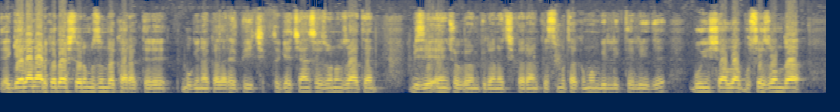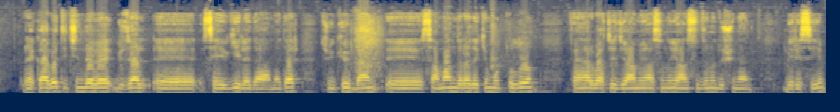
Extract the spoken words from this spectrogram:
e, Gelen arkadaşlarımızın da karakteri bugüne kadar hep iyi çıktı. Geçen sezonun zaten bizi en çok ön plana çıkaran kısmı takımın birlikteliğiydi. Bu inşallah bu sezonda rekabet içinde ve güzel e, sevgiyle devam eder. Çünkü ben e, Samandıra'daki mutluluğun Fenerbahçe camiasını yansıdığını düşünen birisiyim.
